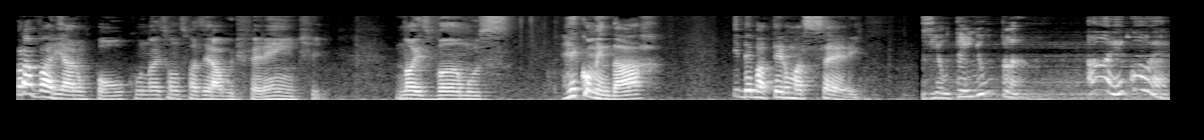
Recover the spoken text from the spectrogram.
para variar um pouco, nós vamos fazer algo diferente. Nós vamos recomendar e debater uma série. Eu tenho um plano. Ah, e qual é?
